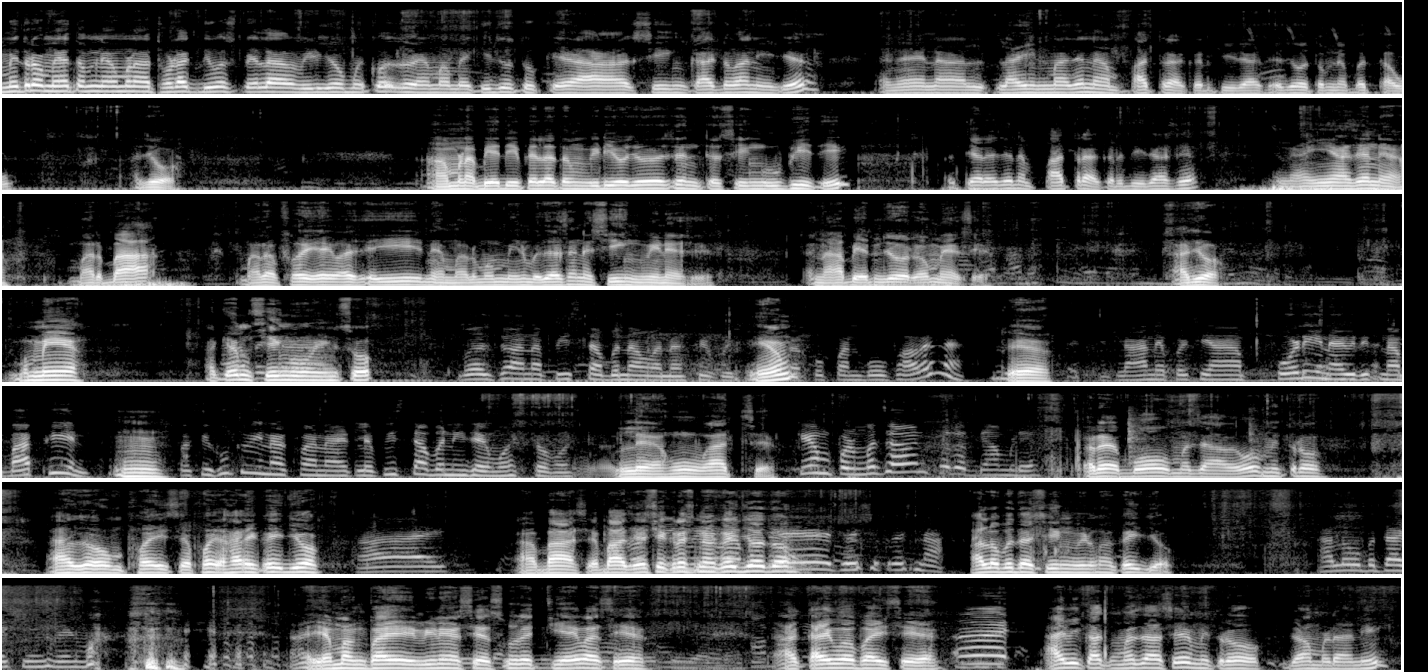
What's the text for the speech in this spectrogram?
મિત્રો, મેં તમને હમણાં થોડાક દિવસ પહેલાં વીડિયો મૂક્યો હતો એમાં મેં કીધું હતું કે આ સિંગ કાઢવાની છે અને એના લાઈનમાં છે ને આમ પાતરા કરી દીધા છે. જો, તમને બતાવું. જો. હમણાં બે દી પહેલાં તમે વીડિયો જોયો છે ને, તો સિંગ ઊભી હતી. અત્યારે છે ને પાતરા કરી દીધા છે. અને અહીંયા છે ને મારા બા, મારા ફઈ આવ્યા છે એ ને મારા મમ્મીને બધા છે ને સિંગ વીણે છે. અને આ બેન જો રમે છે. આ જો. મમ્મી. આ કેમ સિંગ વીણશો બસ જો આના પિસ્તા બનાવવાના છે પછી. એમ? પપ્પાને બહુ ભાવે ને? એટલે આને પછી આ ફોડીને આવી રીતના બાફીને પછી હૂકવી નાખવાના એટલે પિસ્તા બની જાય મસ્ત મસ્ત. લે હું વાત છે. કેમ પણ મજા આવે ને સરસ ગામડે? અરે બહુ મજા આવે હો મિત્રો. આ જો ફઈ છે. ફઈ હાય કહી દો હાય. આ બા છે. બા જય શ્રી કૃષ્ણ કહી દો તો. જય શ્રી કૃષ્ણ. હાલો બધા સિંગ વીણવા કહી દો હાલો બધા સિંગ વીણમાં આ હેમાંગભાઈ વીણે છે સુરતથી આવ્યા છે. આ કાયવાભાઈ છે. આવી કાંક મજા છે મિત્રો ગામડાની?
